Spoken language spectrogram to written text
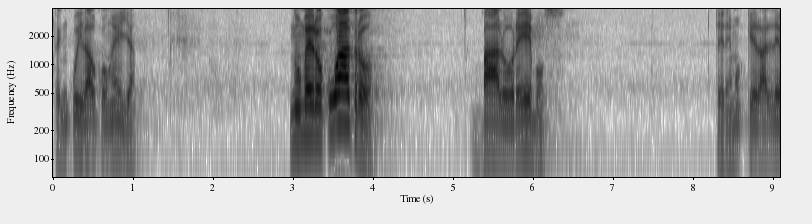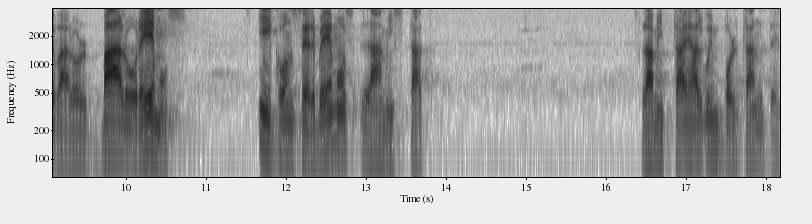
Ten cuidado con ella. Número cuatro, valoremos. Tenemos que darle valor. Valoremos y conservemos la amistad. La amistad es algo importante.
